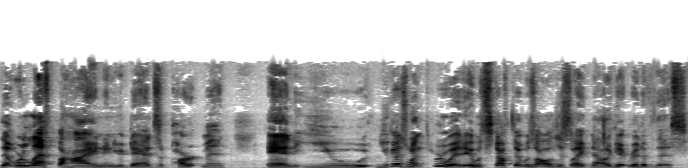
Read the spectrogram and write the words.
that were left behind in your dad's apartment, and you you guys went through it. It was stuff that was all just like, no, get rid of this.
